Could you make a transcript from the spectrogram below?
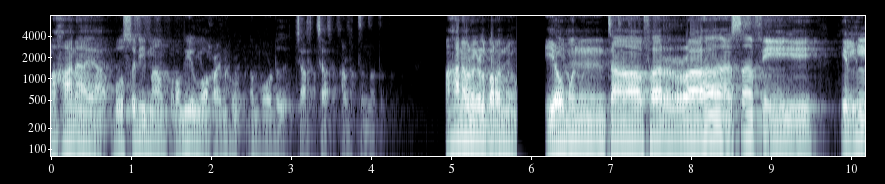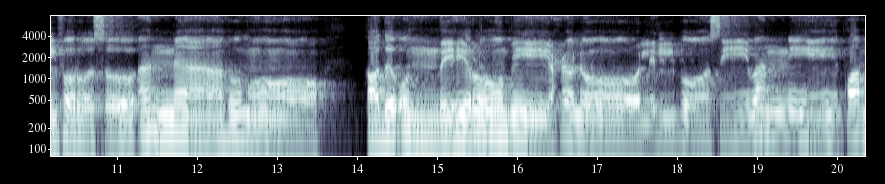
മഹാനായ ബോസരി ഇമാം റളിയല്ലാഹു അൻഹു നമ്മോട് ചർച്ച നടത്തുന്നത് മഹാനവറുകൾ പറഞ്ഞു യൗമുൻ തഫറസ ഫീഹിൽ ഫുറുസു അന്നഹുമു قد أنذروا بحلول البؤس والنقم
